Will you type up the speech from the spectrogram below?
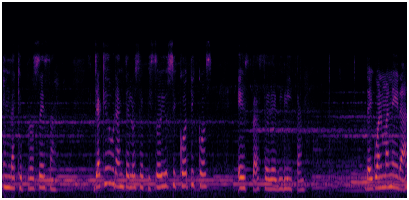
en la que procesa, ya que durante los episodios psicóticos éstas se debilitan. De igual manera,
